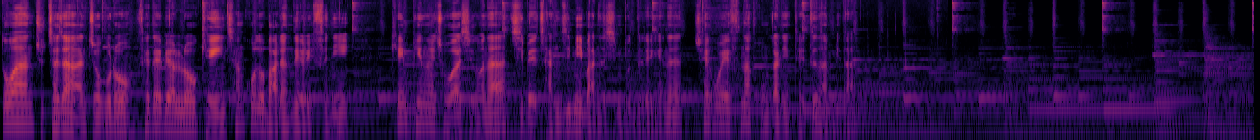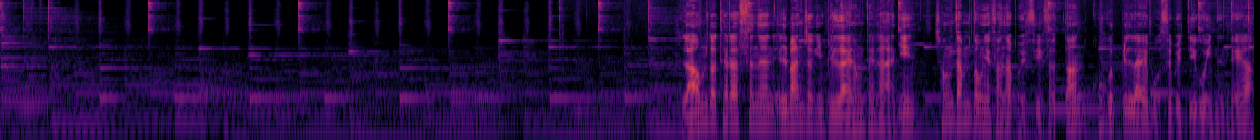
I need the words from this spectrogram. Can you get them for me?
또한 주차장 안쪽으로 세대별로 개인 창고도 마련되어 있으니 캠핑을 좋아하시거나 집에 잔짐이 많으신 분들에게는 최고의 수납 공간이 될 듯합니다. 라움더 테라스는 일반적인 빌라 형태가 아닌 청담동에서나 볼 수 있었던 고급 빌라의 모습을 띠고 있는데요.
